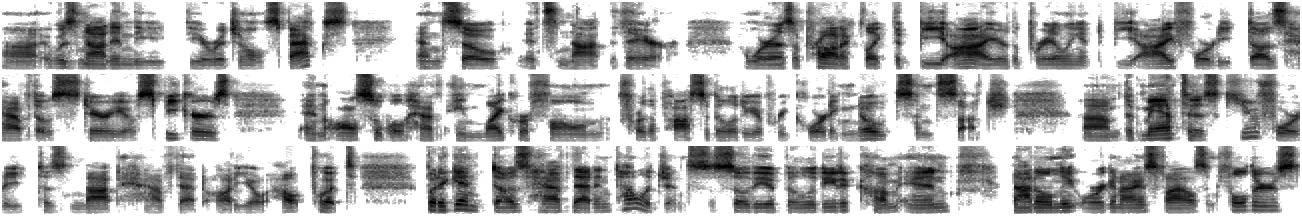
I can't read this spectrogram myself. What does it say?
uh, it was not in the the original specs, and so it's not there. Whereas a product like the BI or the Brailliant BI40 does have those stereo speakers and also will have a microphone for the possibility of recording notes and such. Um, the Mantis Q40 does not have that audio output, but again, does have that intelligence. So the ability to come in, not only organize files and folders,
